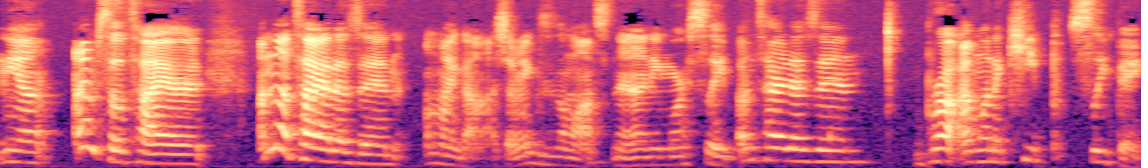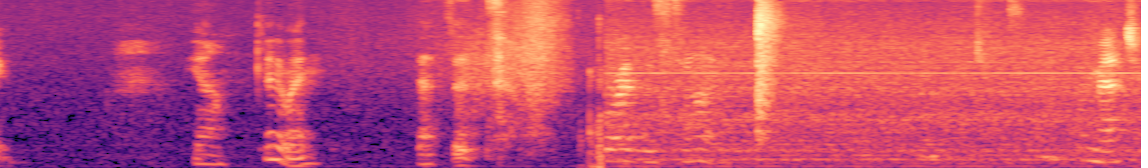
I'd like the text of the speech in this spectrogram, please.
yeah i'm so tired i'm not tired as in oh my gosh i'm exhausted and i need more sleep i'm tired as in bruh i want to keep sleeping yeah anyway that's it Or at this time. we're matching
